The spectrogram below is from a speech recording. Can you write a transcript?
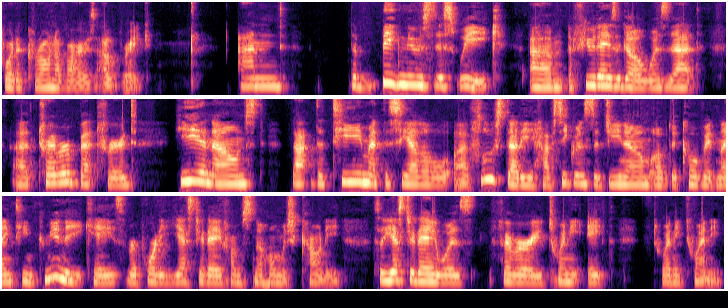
for the coronavirus outbreak. And the big news this week, um, a few days ago, was that uh, Trevor Bedford, he announced that the team at the Seattle uh, flu study have sequenced the genome of the COVID-19 community case reported yesterday from Snohomish County. So yesterday was February 28th, 2020.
